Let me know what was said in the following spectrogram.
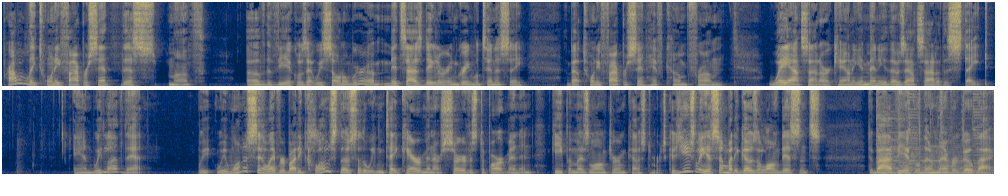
probably twenty five percent this month of the vehicles that we sold. And we're a mid-sized dealer in Greeneville, Tennessee. About twenty five percent have come from way outside our county, and many of those outside of the state. And we love that. We, we want to sell everybody close, though, so that we can take care of them in our service department and keep them as long term customers. Because usually, if somebody goes a long distance to buy a vehicle, they'll never go back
